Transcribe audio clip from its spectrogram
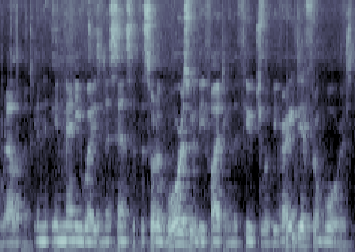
irrelevant in, in many ways, in a sense that the sort of wars we'll be fighting in the future will be very different wars.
